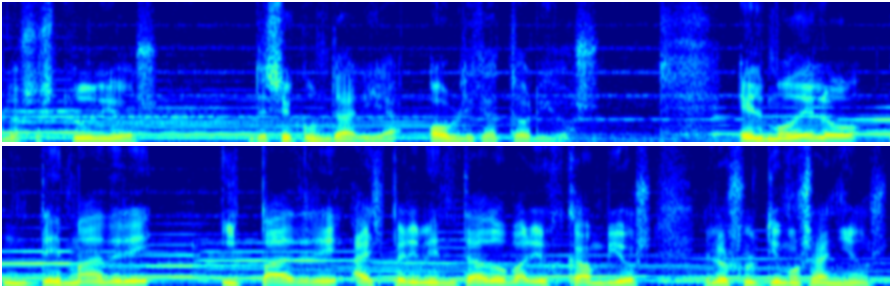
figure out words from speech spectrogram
los estudios de secundaria obligatorios. El modelo de madre y padre ha experimentado varios cambios en los últimos años,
